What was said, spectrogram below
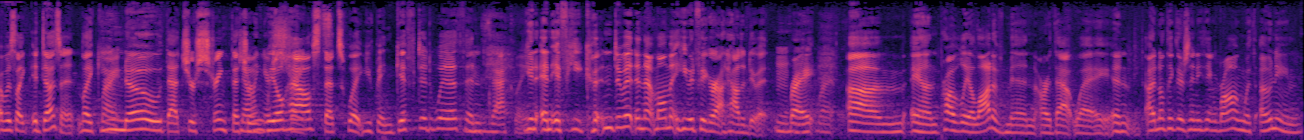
I was like, it doesn't. Like, Right. you know, that's your strength, that's Knowing your your wheelhouse, strengths. that's what you've been gifted with. And, Exactly. You and if he couldn't do it in that moment, he would figure out how to do it, right? right. Um, and probably a lot of men are that way. And I don't think there's anything wrong with owning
